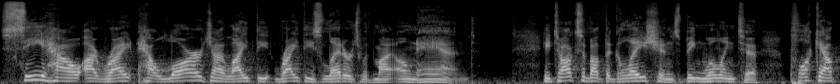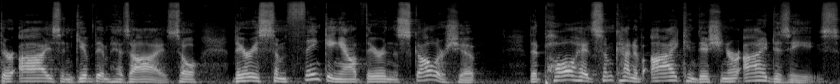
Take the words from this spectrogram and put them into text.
see how I write, how large I the, write these letters with my own hand. He talks about the Galatians being willing to pluck out their eyes and give them his eyes. So there is some thinking out there in the scholarship that Paul had some kind of eye condition or eye disease.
